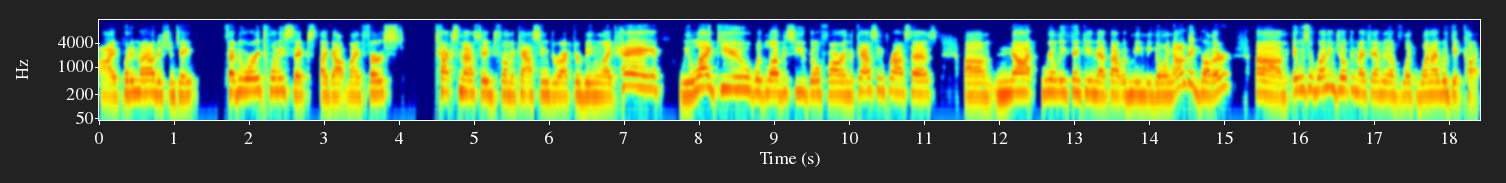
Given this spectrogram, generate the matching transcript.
I put in my audition tape. February 26th, I got my first text message from a casting director being like, hey, we like you, would love to see you go far in the casting process. Um, not really thinking that that would mean me going on Big Brother. Um, it was a running joke in my family of like when I would get cut.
